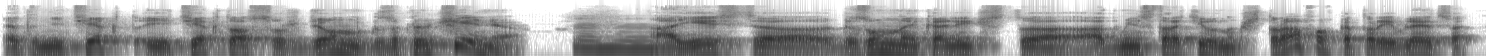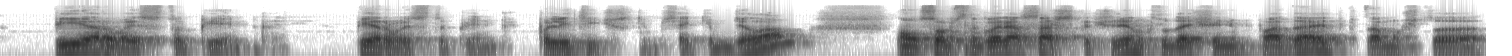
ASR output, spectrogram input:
Это не те, кто, и те, кто осужден к заключению. А есть э, безумное количество административных штрафов, которые являются первой ступенькой, первой ступенькой политическим всяким делам. Ну, собственно говоря, Саша Скочеленко туда еще не попадает, потому что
